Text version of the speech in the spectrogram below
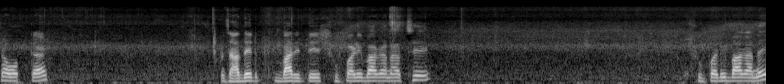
চমৎকার। যাদের বাড়িতে সুপারি বাগান আছে, সুপারি বাগানে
